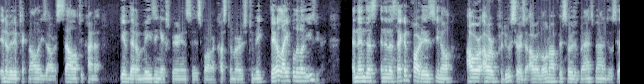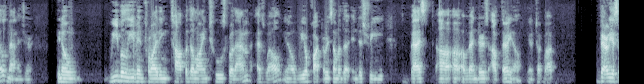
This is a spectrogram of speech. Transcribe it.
innovative technologies ourselves to kind of give that amazing experiences for our customers to make their life a little easier. And then this, and then the second part is, you know, our our producers, our loan officers, branch manager, sales manager, you know, we believe in providing top of the line tools for them as well. You know, we are partnered with some of the industry best uh, uh, vendors out there. You know, you know, talk about various,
